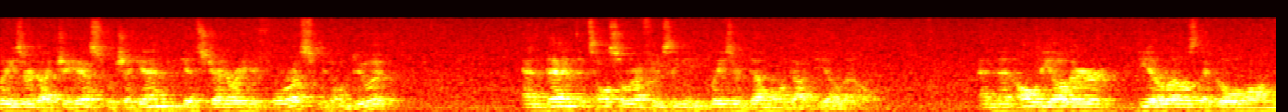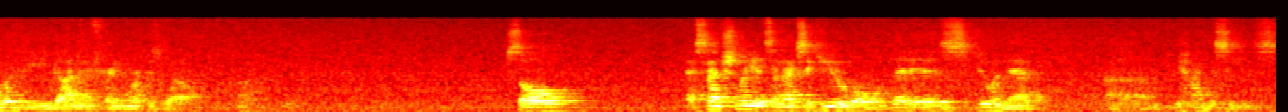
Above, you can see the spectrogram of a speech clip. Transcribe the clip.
blazor.js, which again gets generated for us, we don't do it. And then it's also referencing a blazor demo.dll. And then all the other DLLs that go along with the .NET framework as well. So essentially, it's an executable that is doing that um, behind the scenes.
